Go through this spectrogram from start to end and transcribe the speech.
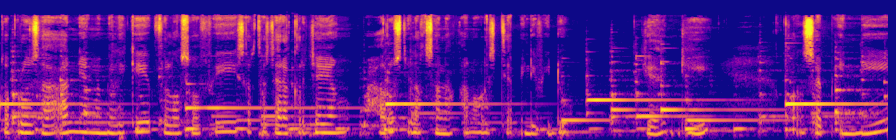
atau perusahaan yang memiliki filosofi serta cara kerja yang harus dilaksanakan oleh setiap individu. Jadi, konsep ini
